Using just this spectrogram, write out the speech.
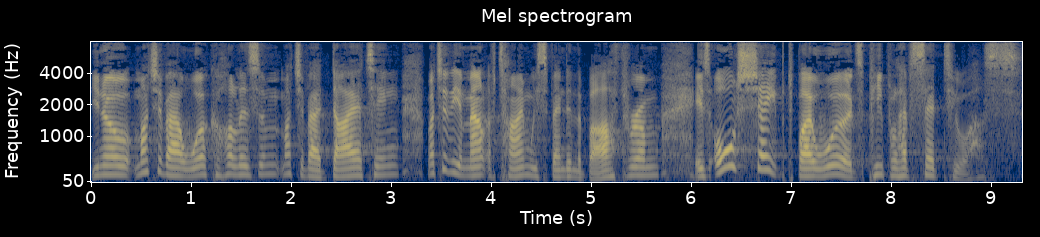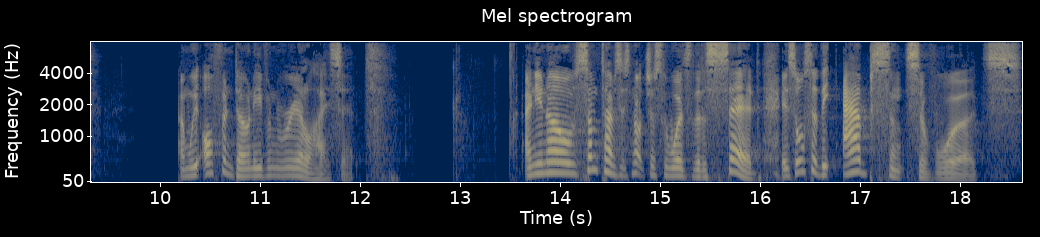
You know, much of our workaholism, much of our dieting, much of the amount of time we spend in the bathroom is all shaped by words people have said to us. And we often don't even realize it. And you know, sometimes it's not just the words that are said, it's also the absence of words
